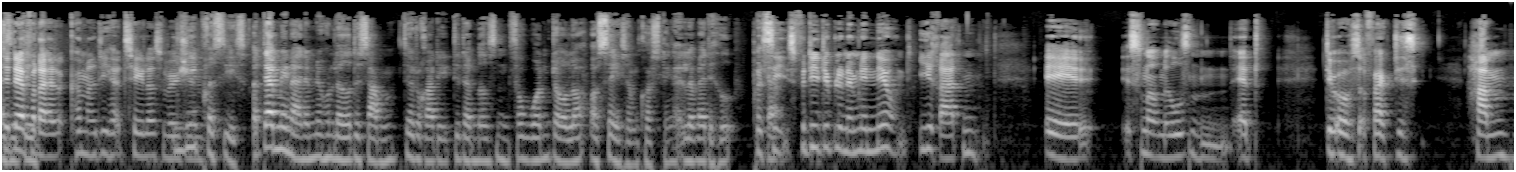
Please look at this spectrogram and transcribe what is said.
Altså, derfor, det- der er kommet de her Taylor's version. Lige præcis. Og der mener jeg nemlig, at hun lavede det samme. Det har du ret i. Det der med sådan for one dollar og sagsomkostninger, eller hvad det hed. Præcis, ja. fordi det blev nemlig nævnt i retten, øh, sådan noget med, sådan, at det var så faktisk ham,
